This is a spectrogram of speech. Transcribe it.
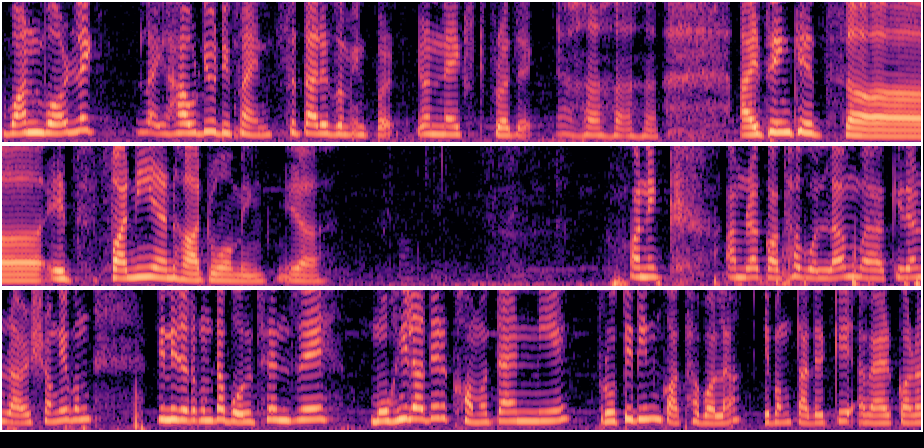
One word like like how do you define sitarism in per your next project? I think it's uh, it's funny and heartwarming. Yeah. অনেক আমরা কথা বললাম কিরণ রাওয়ের সঙ্গে এবং তিনি যেরকমটা বলছেন যে মহিলাদের ক্ষমতায়ন নিয়ে প্রতিদিন কথা বলা এবং তাদেরকে অ্যাওয়্যার করা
